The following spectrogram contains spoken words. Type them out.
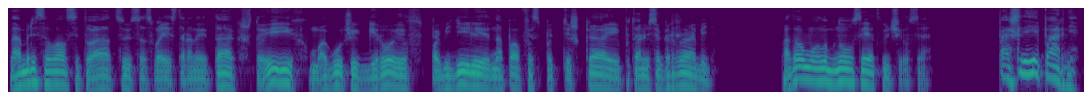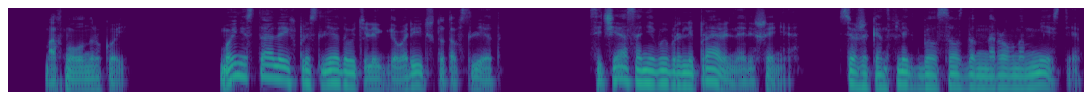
обрисовал ситуацию со своей стороны так, что их, могучих героев, победили, напав из-под тяжка и пытались ограбить. Потом улыбнулся и отключился. «Пошли, парни!» — махнул он рукой. Мы не стали их преследовать или говорить что-то вслед. Сейчас они выбрали правильное решение. Все же конфликт был создан на ровном месте,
